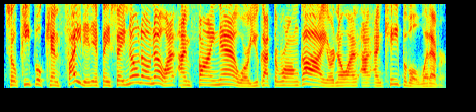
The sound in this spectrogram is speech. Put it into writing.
so people can fight it if they say, no, no, no, I, am fine now, or you got the wrong guy, or no, I, I'm capable, whatever.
